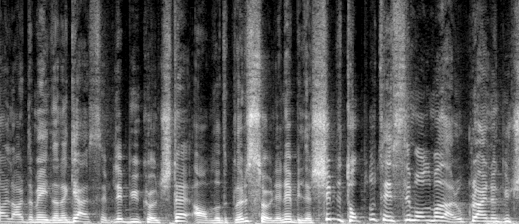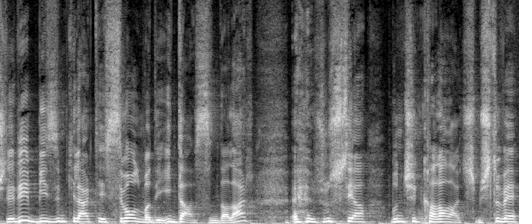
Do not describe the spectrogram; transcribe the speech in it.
hasarlarda meydana gelse bile büyük ölçüde avladıkları söylenebilir. Şimdi toplu teslim olmalar Ukrayna güçleri bizimkiler teslim olmadığı iddiasındalar. Rusya bunun için kanal açmıştı ve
